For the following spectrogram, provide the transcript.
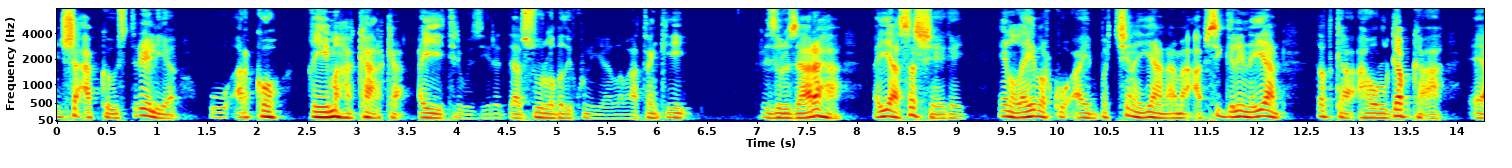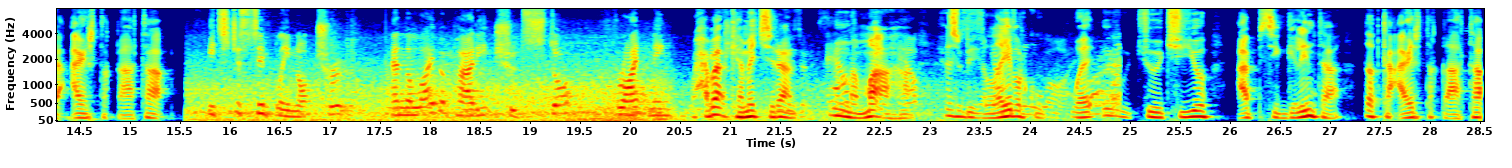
in shacabka australia uu arko qiimaha kaarka ayay tiri wasiiradaasu labadii kun iyo labaatankii. Ra'iisul wasaaraha ayaase sheegay in laybarku ay bajinayaan ama cabsi gelinayaan dadka howlgabka ah ee cayrta qaata. Waxba kama jiraan. runna ma aha xisbiga laybarku waa inuu joojiyo cabsigelinta dadka cayrta qaata.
